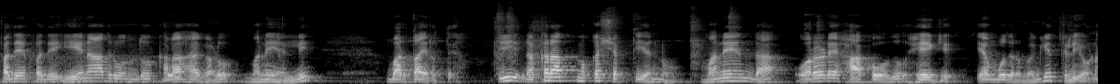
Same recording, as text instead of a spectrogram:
ಪದೇ ಪದೇ ಏನಾದರೂ ಒಂದು ಕಲಹಗಳು ಮನೆಯಲ್ಲಿ ಬರ್ತಾ ಇರುತ್ತೆ. ಈ ನಕಾರಾತ್ಮಕ ಶಕ್ತಿಯನ್ನು ಮನೆಯಿಂದ ಹೊರಡೆ ಹಾಕುವುದು ಹೇಗೆ ಎಂಬುದರ ಬಗ್ಗೆ ತಿಳಿಯೋಣ.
